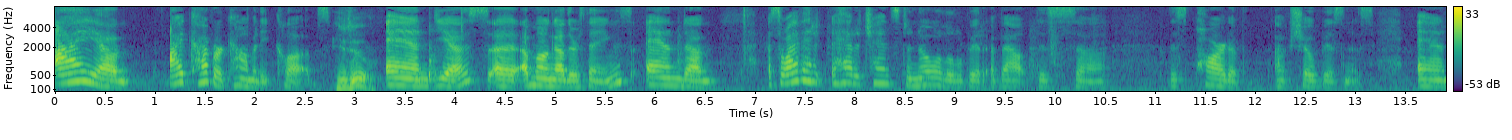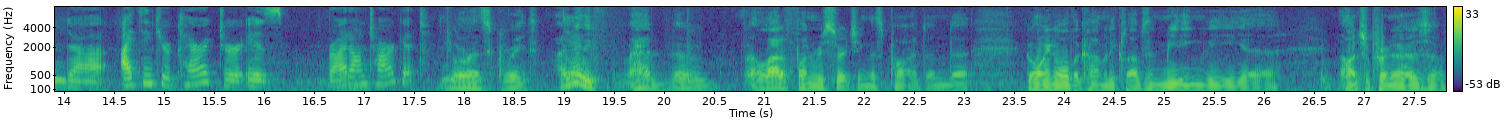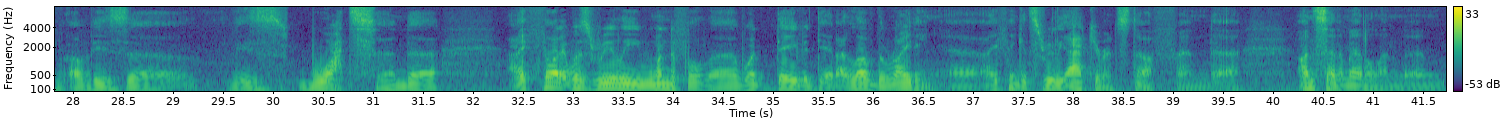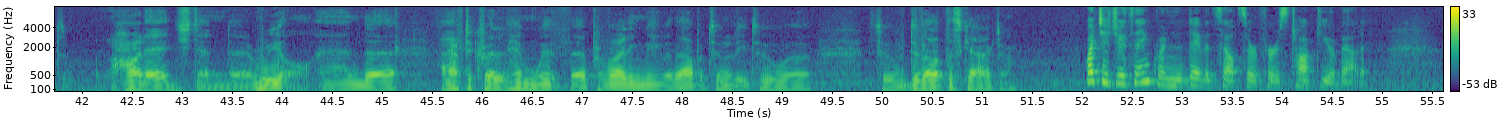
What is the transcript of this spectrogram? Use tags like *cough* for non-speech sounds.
I um, I cover comedy clubs, You do? and yes, uh, among other things, and um, so I've had, had a chance to know a little bit about this uh, this part of, of show business, and uh, I think your character is right on target. Well, know. that's great. I Yeah. really f- had uh, a lot of fun researching this part and uh, going to all the comedy clubs and meeting the uh, entrepreneurs of, of these uh, these boîtes. And uh, I thought it was really wonderful uh, what David did. I love the writing. Uh, I think it's really accurate stuff and uh, unsentimental and, and hard-edged and uh, real. And uh, I have to credit him with providing me with the opportunity to to develop this character. What did you think when David Seltzer first talked to you about it?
